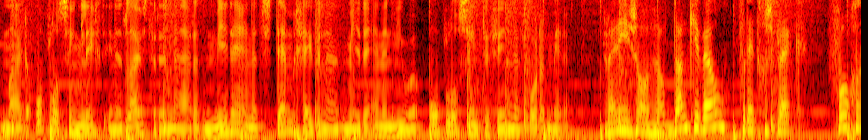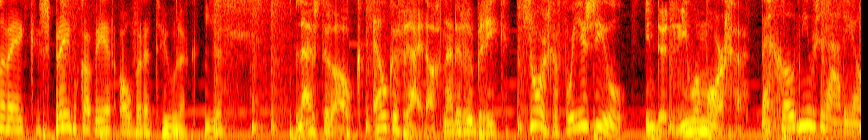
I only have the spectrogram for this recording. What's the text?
Maar de oplossing ligt in het luisteren naar het midden en het stemgeven naar het midden en een nieuwe oplossing te vinden voor het midden. Reinier Zonneveld, dankjewel voor dit gesprek. Volgende week spreken we elkaar weer over het huwelijk. Yes. Luister ook elke vrijdag naar de rubriek Zorgen voor je ziel in de Nieuwe Morgen. Bij Grootnieuws Radio.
